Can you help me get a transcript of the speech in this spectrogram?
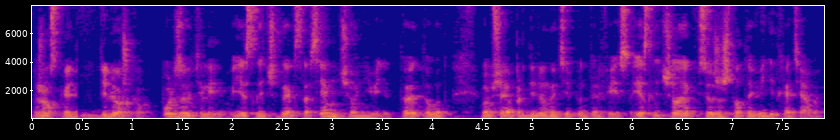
жесткая дележка пользователей. Если человек совсем ничего не видит, то это вот вообще определенный тип интерфейса. Если человек все же что-то видит хотя бы,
